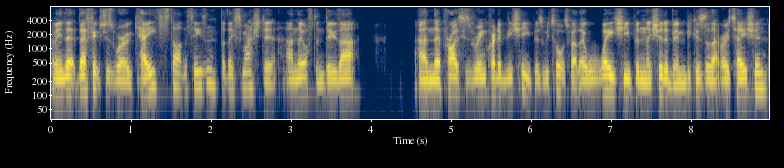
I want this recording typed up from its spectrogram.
I mean, their, their fixtures were okay to start the season, but they smashed it, and they often do that and their prices were incredibly cheap, as we talked about. They were way cheaper than they should have been because of that rotation.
